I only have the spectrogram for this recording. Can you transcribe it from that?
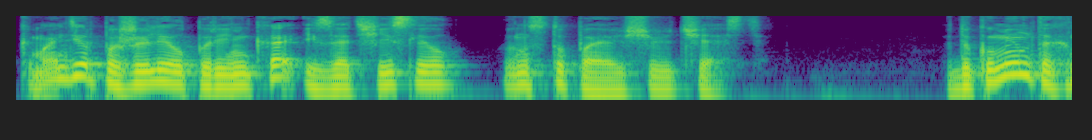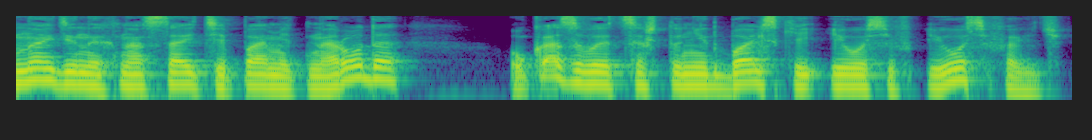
Командир пожалел паренька и зачислил в наступающую часть. В документах, найденных на сайте «Память народа», указывается, что Нидбальский Иосиф Иосифович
